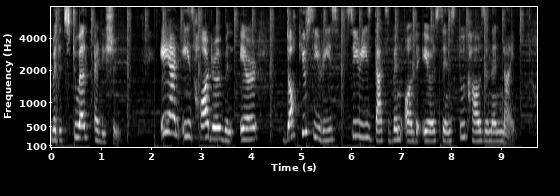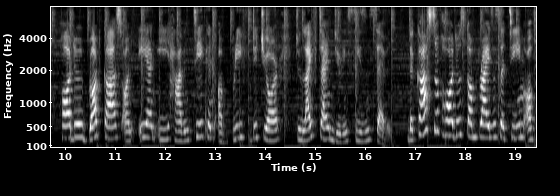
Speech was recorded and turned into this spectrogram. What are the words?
with its 12th edition. A&E's Hoarder will air docu-series series that's been on the air since 2009. Hoarder broadcast on A&E having taken a brief detour to Lifetime during season 7. The cast of Hoarders comprises a team of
